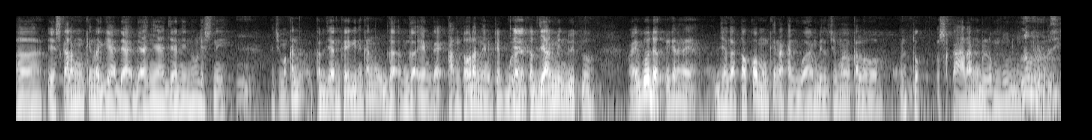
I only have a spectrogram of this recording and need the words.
eh, ya sekarang mungkin lagi ada adanya aja nih nulis nih. Hmm. Nah, cuma kan kerjaan kayak gini kan nggak nggak yang kayak kantoran yang tiap bulan Iya. terjamin duit lo. Makanya gue udah kepikiran kayak jaga toko mungkin akan gua ambil cuma kalau untuk sekarang belum dulu. lu umur berapa sih?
